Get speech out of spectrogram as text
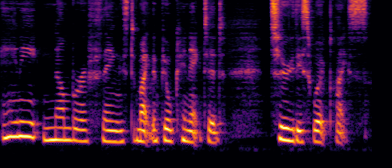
any number of things to make them feel connected to this workplace.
